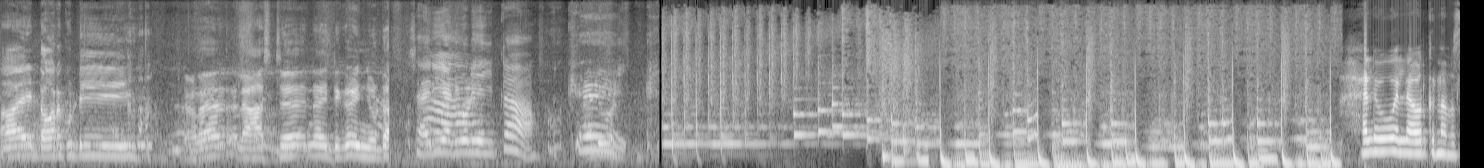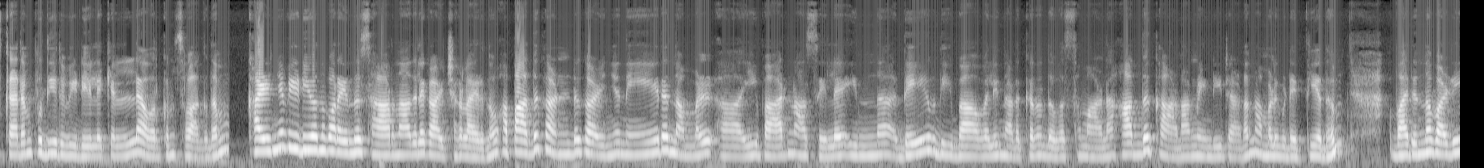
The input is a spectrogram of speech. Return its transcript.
ഹായ് ഡോറക്കുട്ടി. ഞങ്ങളെ ലാസ്റ്റ് നൈറ്റ് കഴിഞ്ഞുട്ടോ. ശരി അടിപൊളിയായിട്ടാ അടിപൊളി. ഹലോ എല്ലാവർക്കും നമസ്കാരം. പുതിയൊരു വീഡിയോയിലേക്ക് എല്ലാവർക്കും സ്വാഗതം. കഴിഞ്ഞ വീഡിയോ എന്ന് പറയുന്നത് സാർനാഥിലെ കാഴ്ചകളായിരുന്നു. അപ്പോൾ അത് കണ്ടു കഴിഞ്ഞ് നേരെ നമ്മൾ ഈ വാരണാസിയിലെ ഇന്ന് ദേവ് ദീപാവലി നടക്കുന്ന ദിവസമാണ്. അത് കാണാൻ വേണ്ടിയിട്ടാണ് നമ്മൾ ഇവിടെ എത്തിയത്. വരുന്ന വഴി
